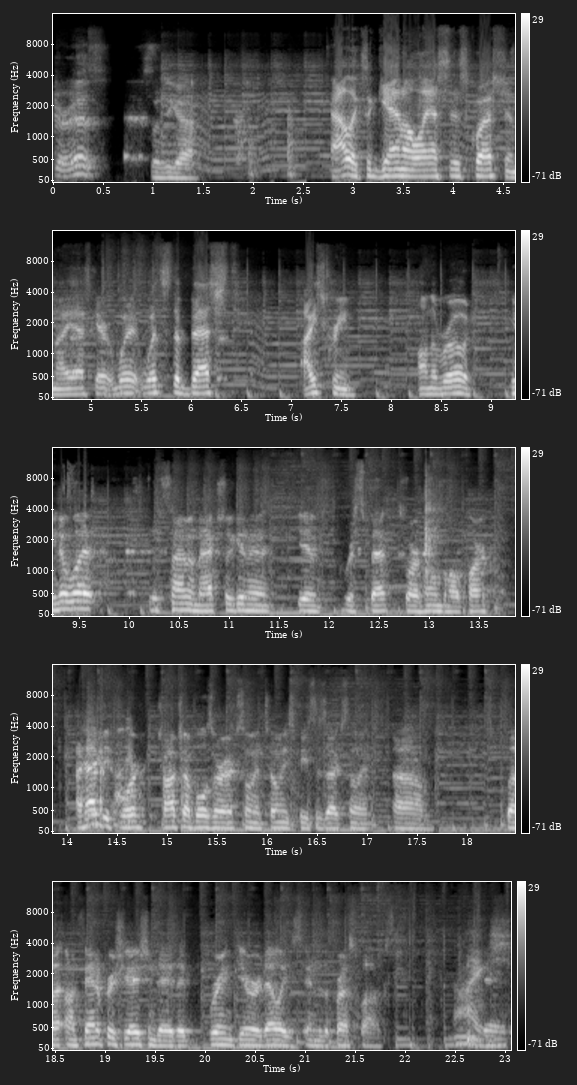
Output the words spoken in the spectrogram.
Here is. What do you got? Alex, again, I'll ask this question. I ask Eric, what, what's the best ice cream on the road? You know what? This time I'm actually gonna give respect to our home ballpark. I have before. Cha Cha Bowls are excellent. Tony's Piece is excellent. Um, but on Fan Appreciation Day, they bring Ghirardelli's into the press box. Nice.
